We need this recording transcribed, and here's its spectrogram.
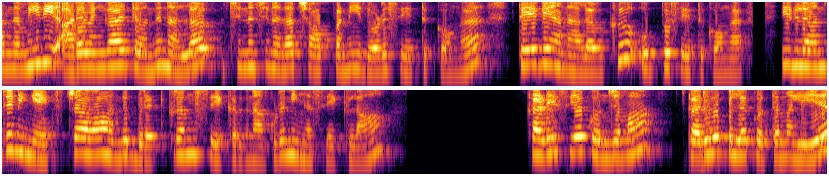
அந்த மீதி அரை வெங்காயத்தை வந்து நல்லா சின்ன சின்னதாக சாப் பண்ணி இதோட சேர்த்துக்கோங்க. தேவையான அளவுக்கு உப்பு சேர்த்துக்கோங்க. இதில் வந்துட்டு நீங்கள் எக்ஸ்ட்ராவாக வந்து பிரெட் க்ரம்ஸ் சேர்க்குறதுனா கூட நீங்கள் சேர்க்கலாம். கடைசியாக கொஞ்சமாக கருவேப்பிலை கொத்தமல்லியை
